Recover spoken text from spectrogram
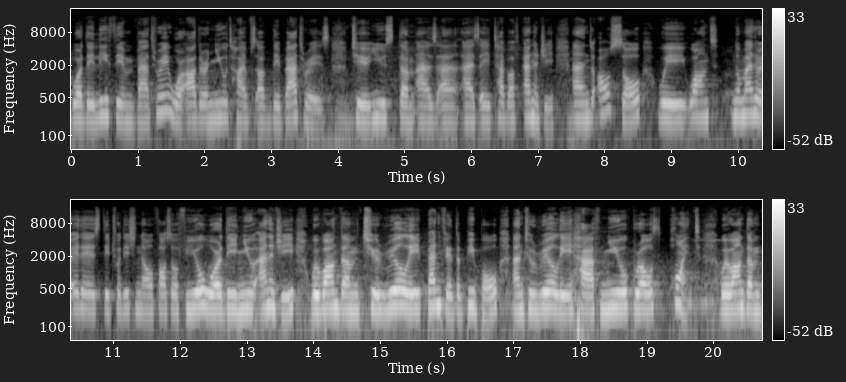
or the lithium battery or other new types of the batteries mm. to use them as, a, as a type of energy. Mm. And also, we want no matter it is the traditional fossil fuel or the new energy, we want them to really benefit the people and to really have new growth point. We want them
